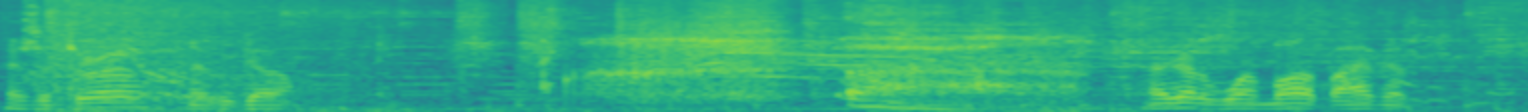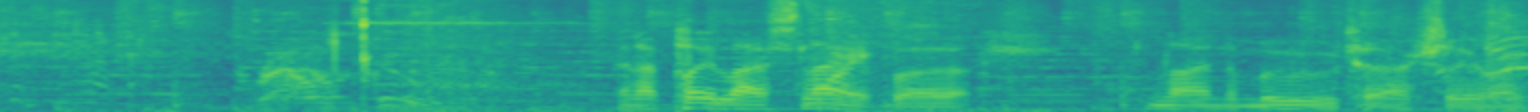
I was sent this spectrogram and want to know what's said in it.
There's a throw. There we go. I gotta warm up. I haven't. Round two. And I played last night, but I'm not in the mood to actually like.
